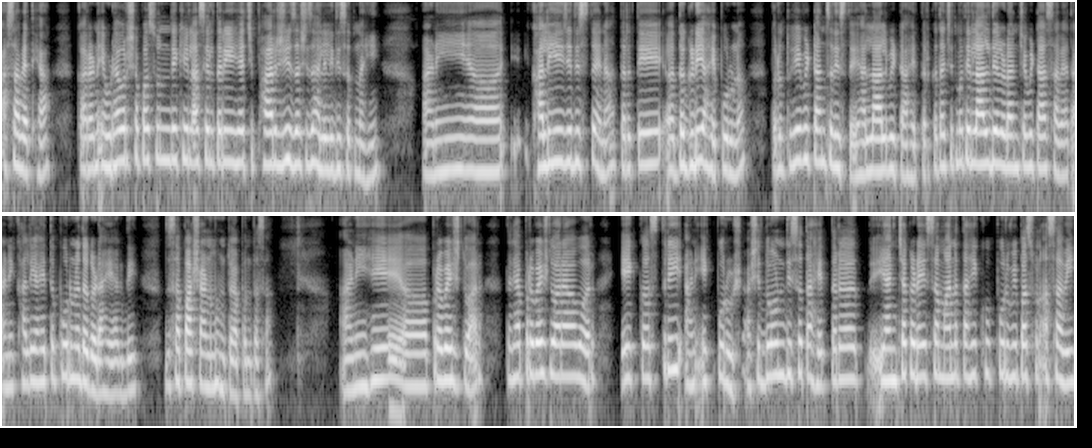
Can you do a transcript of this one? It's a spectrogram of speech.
असाव्यात ह्या. कारण एवढ्या वर्षापासून देखील असेल तरी ह्याची फार झीज अशी झालेली दिसत नाही. आणि खाली जे दिसतं आहे ना तर ते दगडी आहे पूर्ण. परंतु हे विटांचं दिसतंय. ह्या लाल विटा आहेत. तर कदाचित मग ते लाल दगडांच्या विटा असाव्यात आणि खाली आहे तर पूर्ण दगड आहे अगदी. जसा पाषाण म्हणतो आहे आपण तसा. आणि हे प्रवेशद्वार. तर ह्या प्रवेशद्वारावर एक स्त्री आणि एक पुरुष असे दोन दिसत आहेत. तर यांच्याकडे समानता ही खूप पूर्वीपासून असावी.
